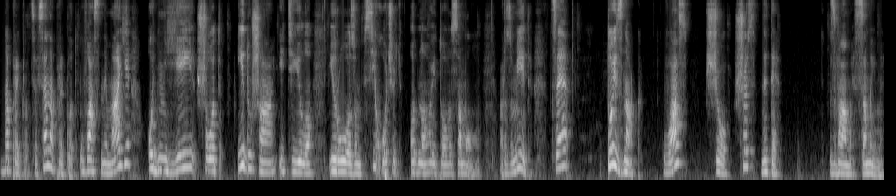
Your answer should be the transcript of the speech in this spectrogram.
Наприклад, це все наприклад. У вас немає однієї, що от і душа, і тіло, і розум всі хочуть одного і того самого. Розумієте? Це той знак у вас, що щось не те з вами самими.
